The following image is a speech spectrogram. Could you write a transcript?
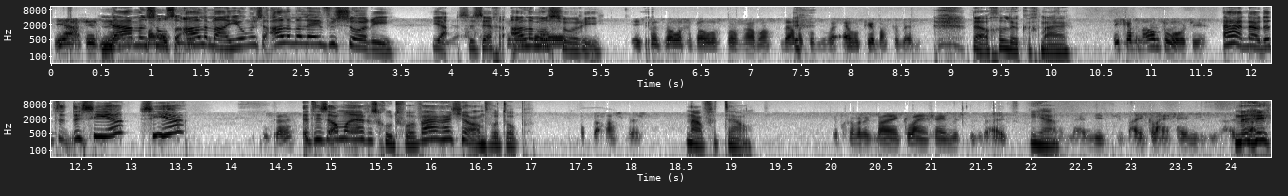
Ja, het is niet Namens ons allemaal. Jongens, allemaal even sorry. Ja, ze zeggen allemaal wel- sorry. Ik vind het wel een geweldig programma. Vandaar dat ik nog elke keer wakker ben. Nou, gelukkig maar. Ik heb een antwoord hier. Ah, nou, dat, dat zie je? Zie je? Goed, hè? Het is allemaal ergens goed voor. Waar had je antwoord op? Op de asbest. Nou, vertel. Gewerkt bij een klein chemisch bedrijf. Ja. Nee, niet bij een klein chemisch bedrijf. Nee.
